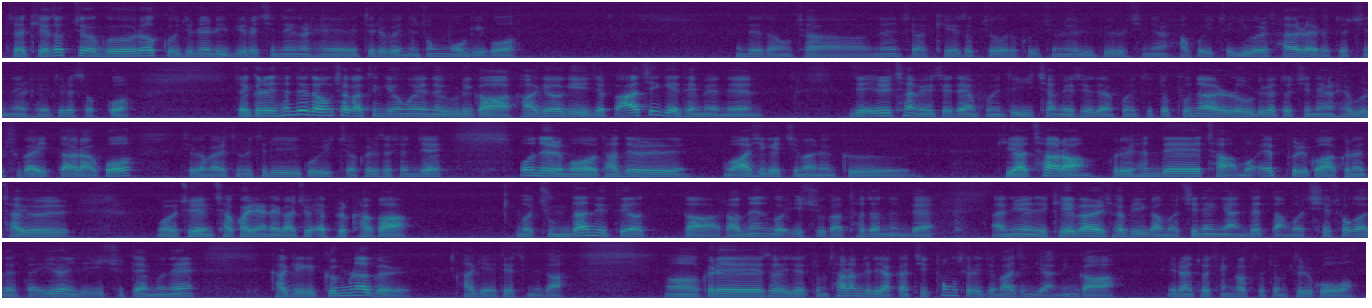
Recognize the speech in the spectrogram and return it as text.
자, 계속적으로 꾸준히 리뷰를 진행을 해드리고 있는 종목이고, 현대자동차는 제가 계속적으로 꾸준히 리뷰를 진행을 하고 있죠. 2월 4일날에 또 진행을 해드렸었고, 자, 그래서 현대자동차 같은 경우에는 우리가 가격이 이제 빠지게 되면은 이제 1차 매수에 대한 포인트, 2차 매수에 대한 포인트 또 분할로 우리가 또 진행을 해볼 수가 있다라고 제가 말씀을 드리고 있죠. 그래서 현재 오늘 뭐 다들 뭐 아시겠지만은 그 기아차랑 그리고 현대차, 뭐 애플과 그런 자율 뭐 주행차 관련해 가지고 애플카가 뭐 중단이 되었다라는 뭐 이슈가 터졌는데 아니면 이제 개발 협의가 뭐 진행이 안 됐다, 뭐 취소가 됐다 이런 이제 이슈 때문에 가격이 급락을 하게 됐습니다. 어 그래서 이제 좀 사람들이 약간 뒤통수를 이제 맞은 게 아닌가 이런 또 생각도 좀 들고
